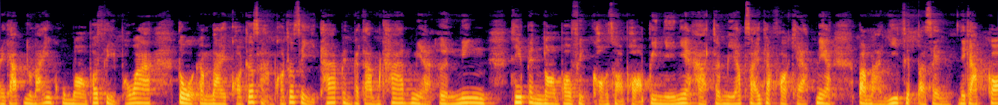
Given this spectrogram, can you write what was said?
นะครับยังคงมอง positive เพราะว่าตัวกำไร quarter สาม quarter สี่ถ้าเป็นไปตามคาดเนี่ยเออร์เน็งที่เป็นนอน profit ของสพปีนี้เนี่ยอาจจะมี upside จาก forecast เนี่ยประมาณ 20%นะครับก็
